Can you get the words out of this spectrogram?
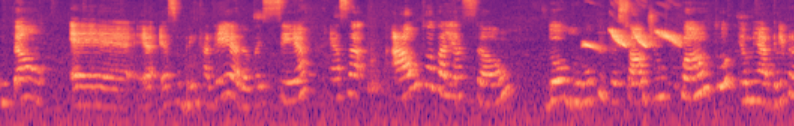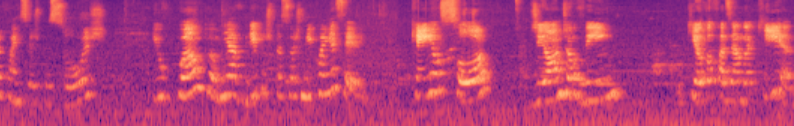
Então, é, é, essa brincadeira vai ser essa autoavaliação do grupo pessoal de o quanto eu me abri para conhecer as pessoas e o quanto eu me abri para as pessoas me conhecerem. Quem eu sou, de onde eu vim, o que eu estou fazendo aqui, é,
